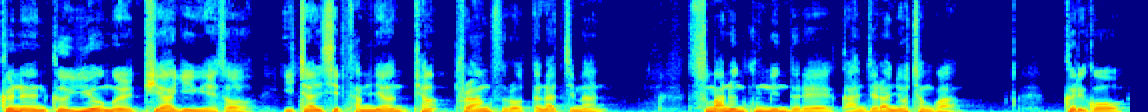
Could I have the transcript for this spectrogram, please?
그는 그 위험을 피하기 위해서 2013년 프랑스로 떠났지만 수많은 국민들의 간절한 요청과 그리고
